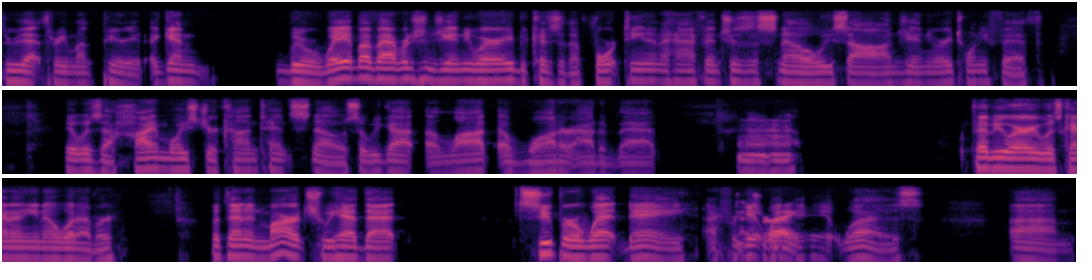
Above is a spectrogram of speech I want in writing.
through that three month period. Again, we were way above average in January because of the 14 and a half inches of snow we saw on January 25th. It was a high moisture content snow. So we got a lot of water out of that. Mhm. February was kind of, you know, whatever. But then in March, we had that super wet day. I forget That's what day it was. Um,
